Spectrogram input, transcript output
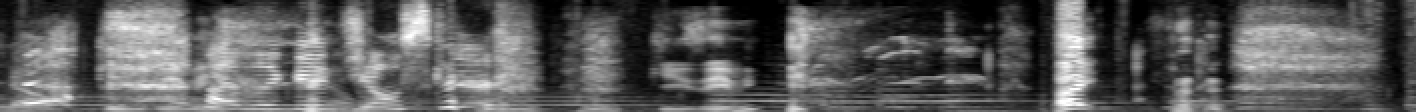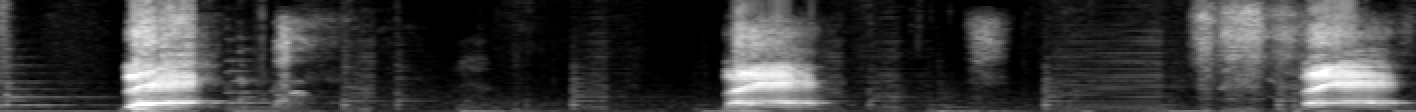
Nope. Can you see me? That's a good Nope. jump scare. Can you see me? Hi! Bah! Bah! Bah!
